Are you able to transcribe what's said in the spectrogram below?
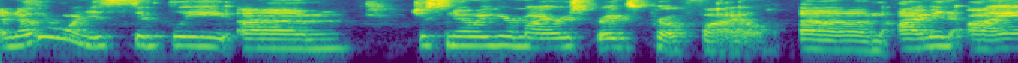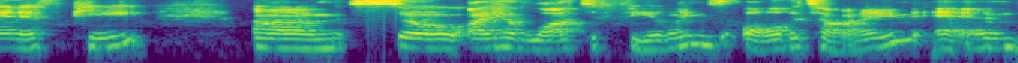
Another one is simply um, just knowing your Myers Briggs profile. Um, I'm an INFP, um, so I have lots of feelings all the time, and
